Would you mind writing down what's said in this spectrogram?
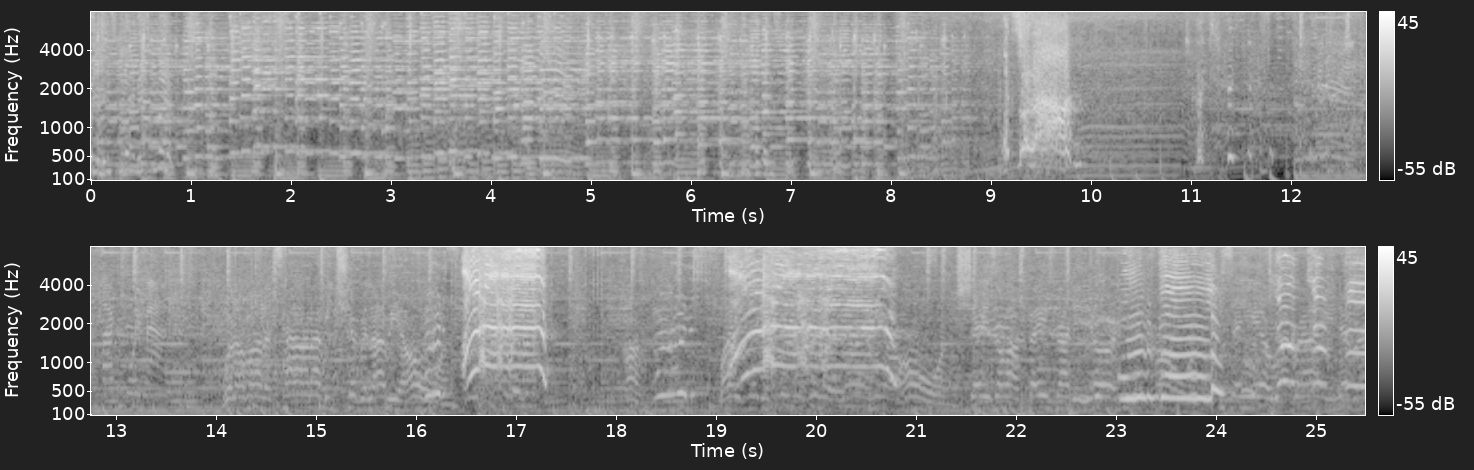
What's up? when I'm out of town, I be tripping, ah! I be on one. Shades on my face, not yours. Oh, Say he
